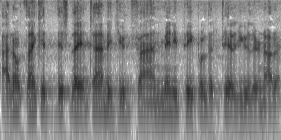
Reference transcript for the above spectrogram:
I don't think at this day and time that you'd find many people that'll tell you they're not a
